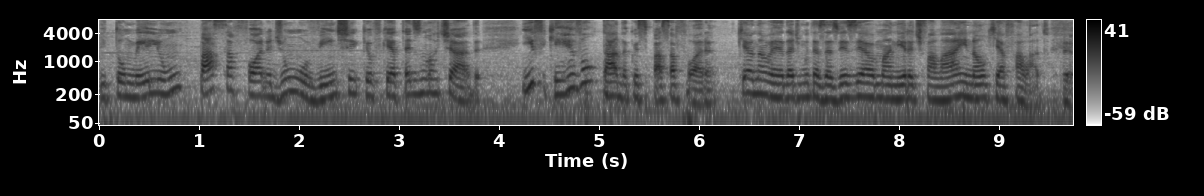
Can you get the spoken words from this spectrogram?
e tomei-lhe um passa fora de um ouvinte que eu fiquei até desnorteada. E fiquei revoltada com esse passa fora, que na verdade muitas das vezes é a maneira de falar e não o que é falado. É.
